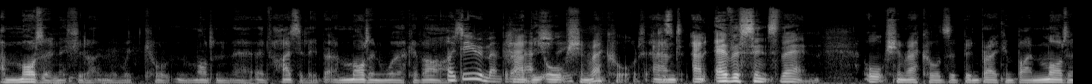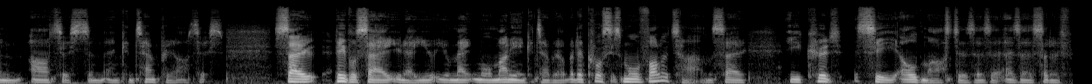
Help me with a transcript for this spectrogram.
a modern, if you like, we'd call it modern uh, advisedly, but a modern work of art. I do remember had that, the auction record, and and ever since then auction records have been broken by modern artists and, and contemporary artists. So people say, you know, you, you make more money in contemporary art, but of course it's more volatile. And so you could see old masters as a, as a sort of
